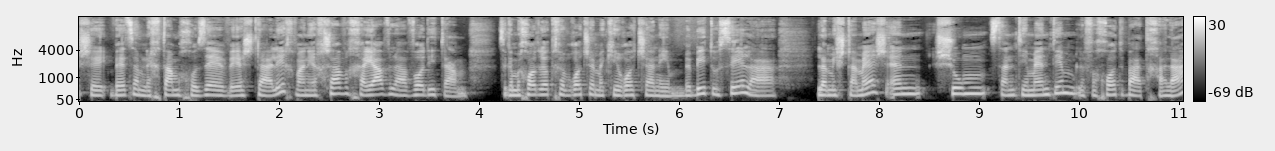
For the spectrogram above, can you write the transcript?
שבעצם נחתם חוזה ויש תהליך ואני עכשיו חייב לעבוד איתם. זה גם יכול להיות חברות שמכירות שנים. ב-B2C למשתמש אין שום סנטימנטים, לפחות בהתחלה.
